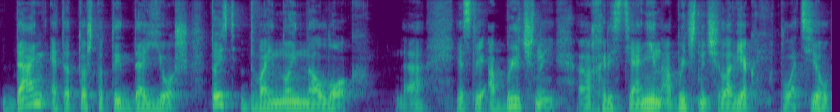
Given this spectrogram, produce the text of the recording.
Дань — это то, что ты даешь, то есть двойной налог — да? Если обычный э, христианин, обычный человек платил,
